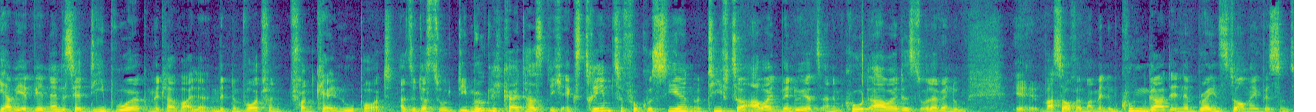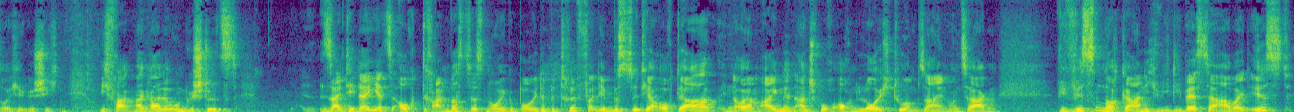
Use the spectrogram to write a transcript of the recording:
ja, wir, wir nennen es ja Deep Work mittlerweile mit einem Wort von, von Cal Newport. Also, dass du die Möglichkeit hast, dich extrem zu fokussieren und tief zu arbeiten, wenn du jetzt an einem Code arbeitest oder wenn du, äh, was auch immer, mit einem Kunden gerade in einem Brainstorming bist und solche Geschichten. Ich frage mal gerade ungestützt, seid ihr da jetzt auch dran, was das neue Gebäude betrifft? Weil ihr müsstet ja auch da in eurem eigenen Anspruch auch ein Leuchtturm sein und sagen, wir wissen noch gar nicht, wie die beste Arbeit ist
